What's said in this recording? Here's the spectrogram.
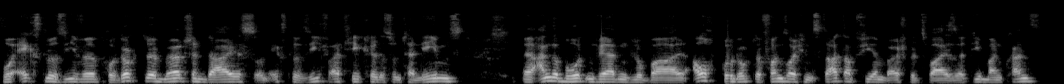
wo exklusive Produkte, Merchandise und Exklusivartikel des Unternehmens äh, angeboten werden global. Auch Produkte von solchen Startup-Firmen beispielsweise, die man ganz,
